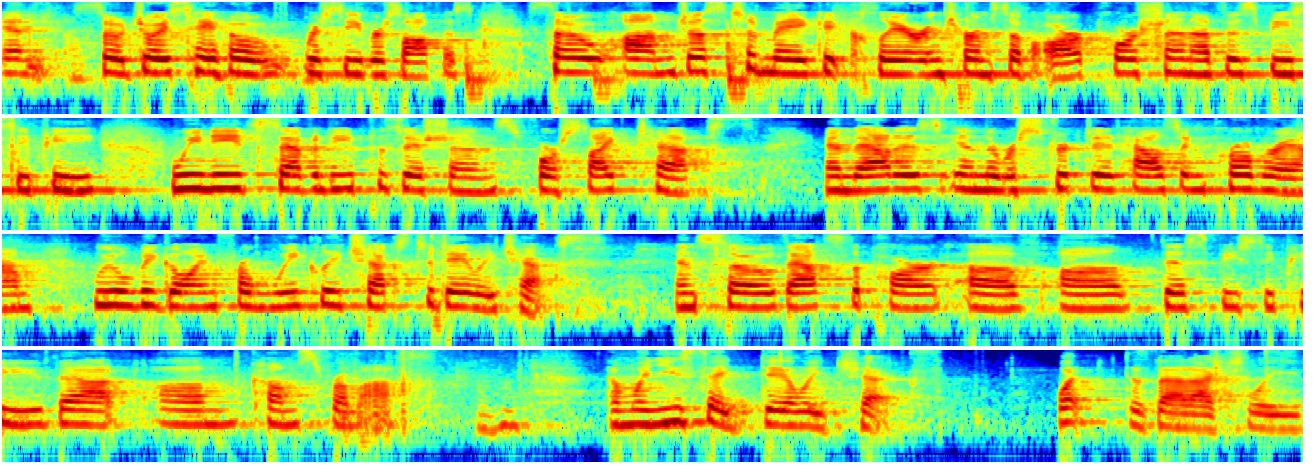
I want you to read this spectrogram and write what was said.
And so Joyce Hayhoe, Receiver's Office. So um, just to make it clear in terms of our portion of this BCP, we need 70 positions for psych techs, and that is in the restricted housing program. We will be going from weekly checks to daily checks. And so that's the part of uh, this BCP that um, comes from us. And when you say daily checks, what does that actually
